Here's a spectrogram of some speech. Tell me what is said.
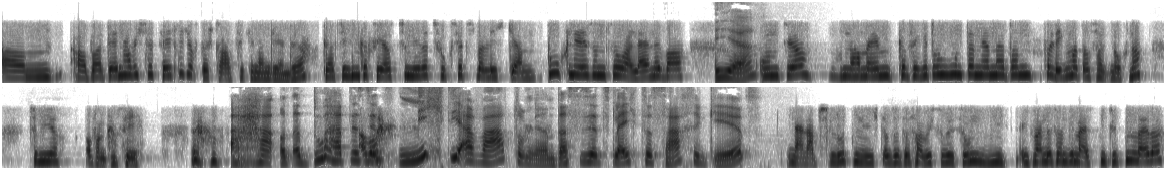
ähm, aber den habe ich tatsächlich auf der Straße kennengelernt. Ja. Der hat sich im Café zu mir dazugesetzt, weil ich gern Buch lese und so, alleine war. der? Ja. Und ja, dann haben wir eben Kaffee getrunken und dann, ja, na, dann verlegen wir das halt noch, ne? Zu mir auf einen Kaffee. Aha, und äh, du hattest Aber- jetzt nicht die Erwartungen, dass es jetzt gleich zur Sache geht. Nein, absolut nicht. Also das habe ich sowieso nie. Ich meine, das sind die meisten Typen leider.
